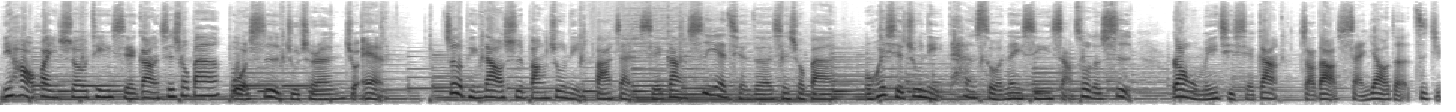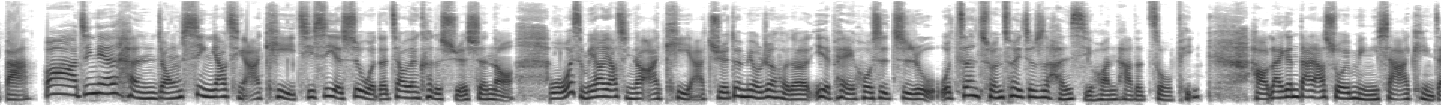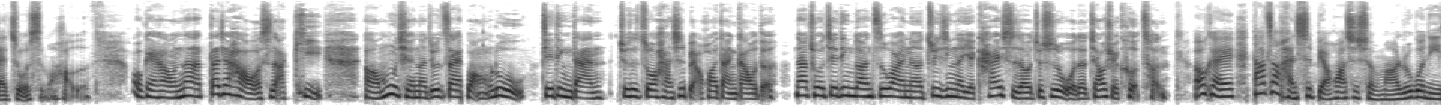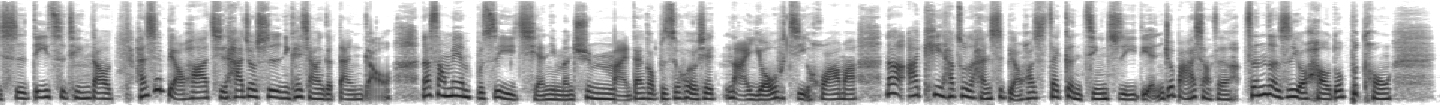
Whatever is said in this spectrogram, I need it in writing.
你好，欢迎收听斜杠先修班，我是主持人 Joanne。这个频道是帮助你发展斜杠事业前的先修班，我会协助你探索内心想做的事。让我们一起斜杠，找到闪耀的自己吧！哇，今天很荣幸邀请阿 Key，其实也是我的教练课的学生哦。我为什么要邀请到阿 Key 啊？绝对没有任何的业配或是置入，我真的纯粹就是很喜欢他的作品。好，来跟大家说明一下阿 Key 你在做什么好了。OK，好，那大家好，我是阿 Key，呃，目前呢就在网络接订单，就是做韩式裱花蛋糕的。那除了接订单之外呢，最近呢也开始了就是我的教学课程。OK，大家知道韩式裱花是什么吗？如果你是第一次听到韩式裱花，其实它就是你可以想一个蛋糕，那上面不是以前你们去买蛋糕不是会有些奶油挤花吗？那阿 K 他做的韩式裱花是再更精致一点，你就把它想成真的是有好多不同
